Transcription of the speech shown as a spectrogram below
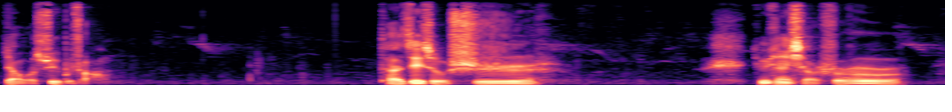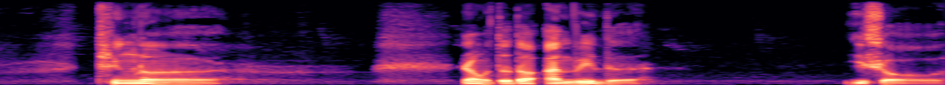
让我睡不着。他这首诗，就像小时候听了让我得到安慰的一首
